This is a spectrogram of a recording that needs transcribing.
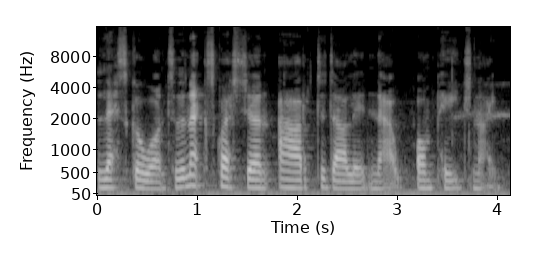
let's go on to the next question ar dudalen now on page 9.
